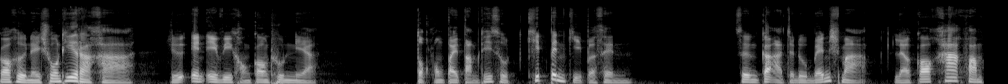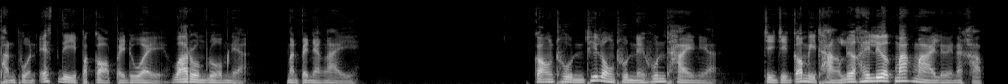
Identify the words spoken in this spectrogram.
ก็คือในช่วงที่ราคาหรือ NAV ของกองทุนเนี่ย ตกลงไปต่ำที่สุดคิดเป็นกี่เปอร์เซ็นต์ ซึ่งก็อาจจะดู benchmark แล้วก็ค่าความผันผวน SD ประกอบไปด้วยว่ารวมๆเนี่ยมันเป็นยังไง กองทุนที่ลงทุนในหุ้นไทยเนี่ย จริง ๆ ก็มีทางเลือกให้เลือกมากมายเลยนะครับ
